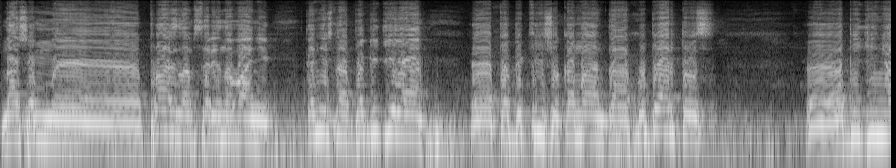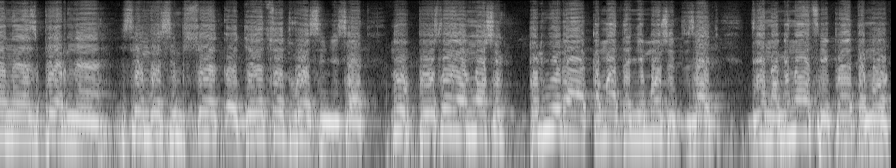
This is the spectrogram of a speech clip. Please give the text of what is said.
нашим э, правилам соревнований, конечно, победила э, по бигфишу команда Хубертус, э, объединенная сборная 7800, ой, 980. Ну, по условиям наших турнира команда не может взять две номинации, поэтому э,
